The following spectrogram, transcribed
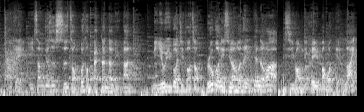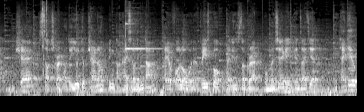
OK，以上就是十种不同白灯的旅伴，你又遇过几多种？如果你喜欢我的影片的话，希望你可以帮我点 like、share、subscribe 我的 YouTube channel，并打开小铃铛，还有 follow 我的 Facebook 跟 Instagram。我们下一个影片再见，Thank you。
